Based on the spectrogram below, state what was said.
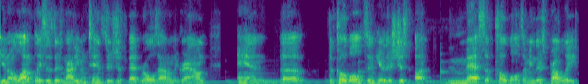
you know a lot of places there's not even tents there's just bed rolls out on the ground. And the the kobolds in here there's just a mess of kobolds i mean there's probably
